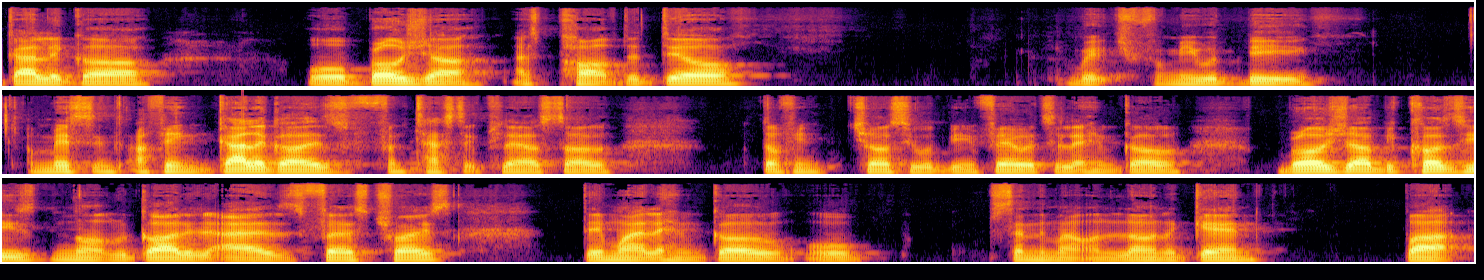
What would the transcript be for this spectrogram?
Gallagher or Broja as part of the deal, which for me would be a missing. I think Gallagher is a fantastic player, so I don't think Chelsea would be in favour to let him go. Broja, because he's not regarded as first choice, they might let him go or send him out on loan again. But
